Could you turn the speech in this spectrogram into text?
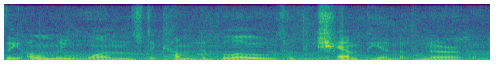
the only ones to come to blows with the champion of Nurgle.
